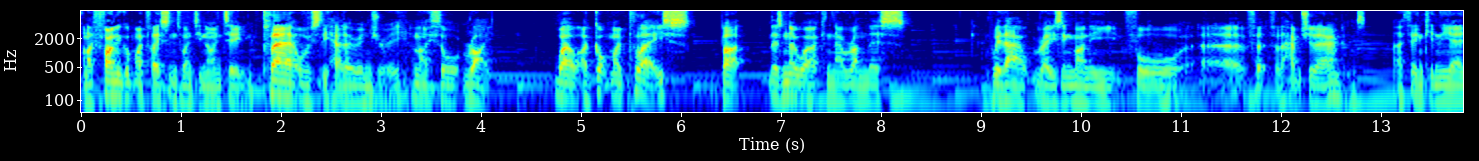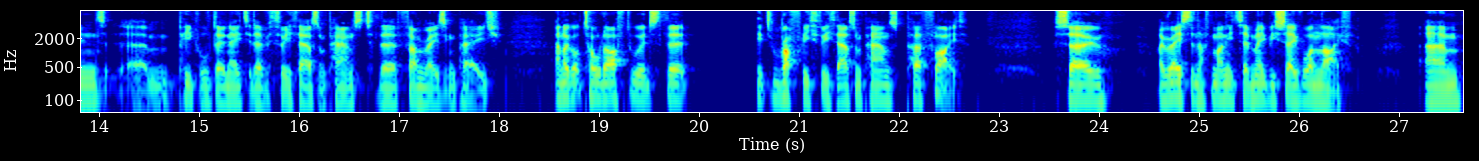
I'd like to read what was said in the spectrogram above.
and I finally got my place in 2019. Claire obviously had her injury, and I thought, right, well, I got my place, but there's no way I can now run this without raising money for uh, for, for, the Hampshire Air Ambulance. I think in the end, um, people donated over three thousand pounds to the fundraising page, and I got told afterwards that it's roughly three thousand pounds per flight. So I raised enough money to maybe save one life, um,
